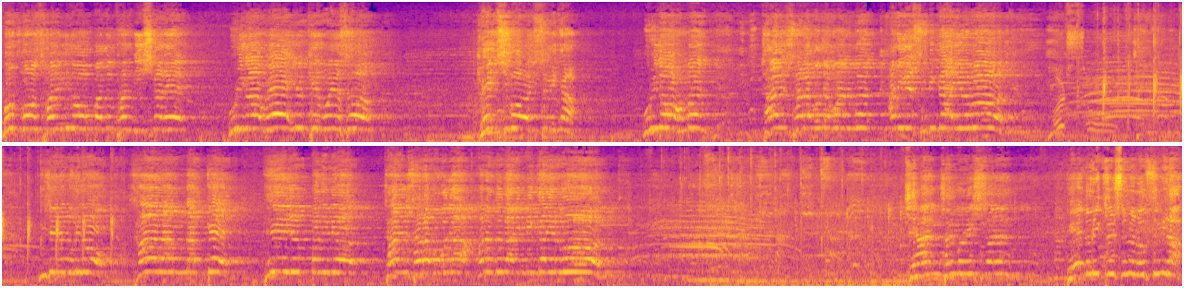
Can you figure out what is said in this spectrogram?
먹고 살기도 빠듯한 이 시간에 우리가 왜 이렇게 모여서 외치고 있습니까? 우리도 한번 잘 살아보자고 하는 것 아니겠습니까, 여러분? 이제는 우리도 사람답게 대접받으며 잘 살아보고자 하는 것 아닙니까 여러분? 지난 젊음의 시간은 되돌이킬 수는 없습니다.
